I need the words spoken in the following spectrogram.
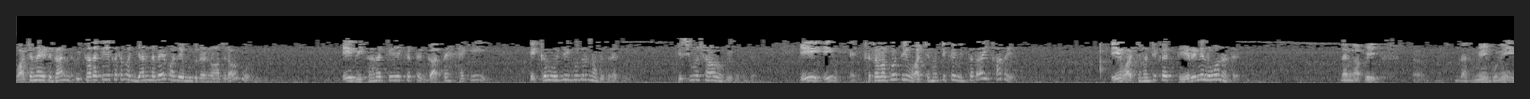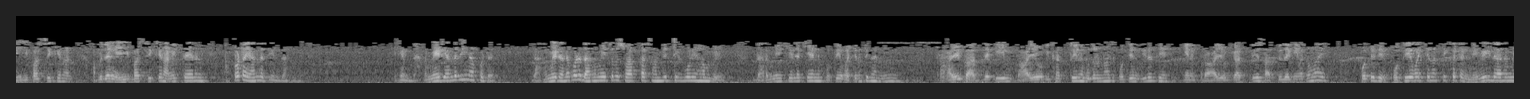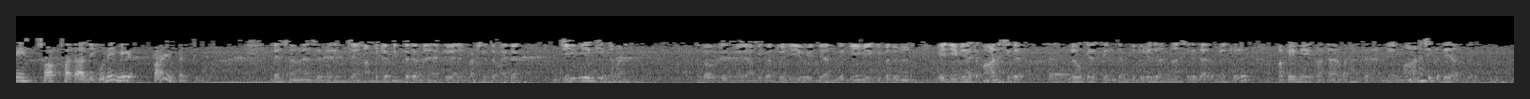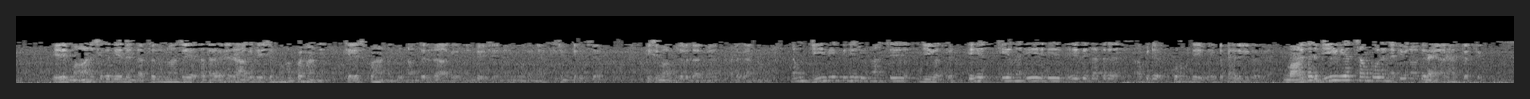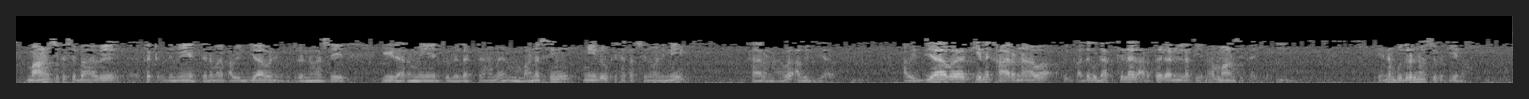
වචනයට ගන්න විතරකයකටවත් යන්න බෑ පසේ බුදුරණන් වහන්සේලා අවබෝධ. ඒ විතරකයකට ගත හැකි එකම විදිහ බුදුරණන් වහන්සේ කිසිම ශ්‍රාවකයෙකුට බෑ. ඒ ඒ ඇත්තටම කොට ඒ වචන ටික විතරයි හරය. ඒ වචන ටික තේරෙන්නේ නුවණට. දැන් අපි ධර්මයේ ගුණේ එහිපස්සේ කියනවානේ. අපි දැන් එහිපස්සේ කියන අනිත් අයනේ අපට යන්න තියෙන ධර්මයට. ඒ කියන්නේ ධර්මයට යන්න තියෙන අපට. ධර්මයට යනකොට ධර්මයේ තුල සවක්ක සම්දිත්තික ගුණය හම්බ වෙනවා. ධර්මයේ කියලා කියන්නේ පොතේ වචන ටිකක් නෙමෙයි. ප්‍රායෝගික අධ්‍යක්ීම් ප්‍රායෝගිකත්වයෙන් බුදුරණවහන්සේ පොතෙන් දීලා තියෙන්නේ. කියන්නේ ප්‍රායෝගිකත්වයේ සත්‍ය දැකීම තමයි පොතේ තියෙන. පොතේ වචන ටිකට නෙවෙයි ධර්මයේ සවක්කාත ආදී ගුණේ මේ ප්‍රායෝගිකත්වය. දැන් සම්මාස දැන් අපිට නිතරම ඇති වෙන ප්‍රශ්නේ තමයි දැන් ජීවියෙක් ඉන්නවනේ. බෞද්ධ මේ අපි ගත්ත ජීව විද්‍යාත්මක ජීවියෙක් ඉපදුණානේ. ඒ ජීවියාට මානසික ලෝකයක් තියෙන දැන් බුදුරජාණන් වහන්සේගේ ධර්මයේ තුල අපි මේ කතා බහ කරන්නේ මානසික දෙයක්ද? ඒ මානසික දේ දැන් ගත්තොත් උන්වහන්සේ කතා කරන්නේ රාග දේශ මොහ ප්‍රහාණය. කෙලෙස් ප්‍රහාණය. උන්වහන්සේ රාගය නෑ, ද්වේෂය නෑ, මොහ නෑ, කිසිම කෙලෙසයක්. කිසිම අකුසල ධර්මයක් හටගන්නේ. නමුත් ජීවියෙක් විදිහට උන්වහන්සේ ජීවත් වෙනවා. ඒ කියන ඒ ඒ ඒ දෙක අතර අපිට කොහොමද ඒක පැහැදිලි කරගන්නේ? මානසික ජීවියක් සම්පූර්ණ නැති වෙනවද අරහත්ත්වයට? මානසික ස්වභාවයකට මේ ඇත්තටම අවිද්‍යාවනේ බුදුරණවහන්සේ මේ ධර්මයේ තුල ගත්තාම මනසින් මේ ලෝකේ සකස් වෙනව නෙමේ කාරණාව අවිද්‍යාව. අවිද්‍යාව කියන කාරණාව අපි අද ගොඩක් වෙලා අර්ථ ගන්නලා තියෙනවා මානසිකයි කියලා. එහෙනම් බුදුරණවහන්සේක කියනවා.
